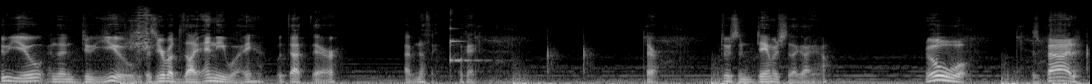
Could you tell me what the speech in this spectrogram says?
do you, and then do you, because you're about to die anyway. Put that there. I have nothing. Okay. There. Do some damage to that guy now. No! It's bad.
